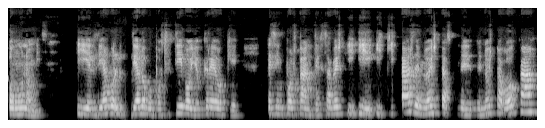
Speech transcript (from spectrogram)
con uno mismo. Y el diálogo, diálogo positivo yo creo que es importante saber y, quitar de, nuestras, de, nuestra boca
